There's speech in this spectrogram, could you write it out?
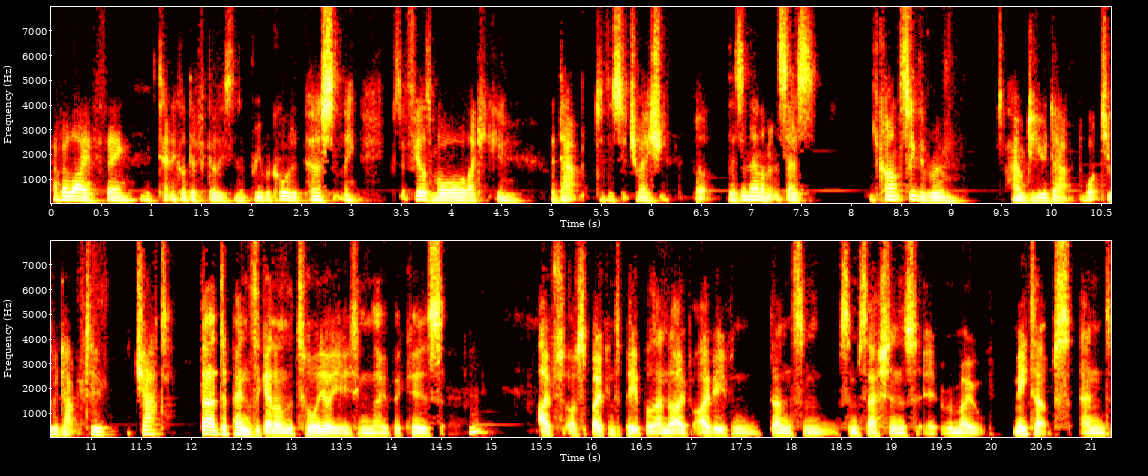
have a live thing with technical difficulties than a pre-recorded personally, because it feels more like you can adapt to the situation. But there's an element that says you can't see the room. How do you adapt? What do you adapt to? Chat. That depends again on the tool you're using, though, because I've I've spoken to people and I've I've even done some some sessions at remote meetups, and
